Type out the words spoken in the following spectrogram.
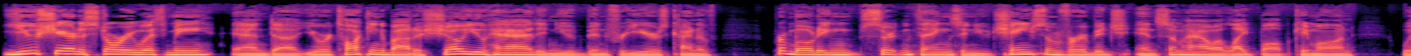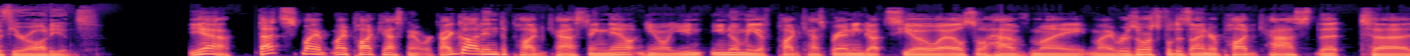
You shared a story with me, and uh, you were talking about a show you had, and you'd been for years kind of promoting certain things, and you changed some verbiage, and somehow a light bulb came on with your audience. Yeah, that's my my podcast network. I got into podcasting now. You know, you you know me of podcastbranding.co. I also have my my resourceful designer podcast that uh,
